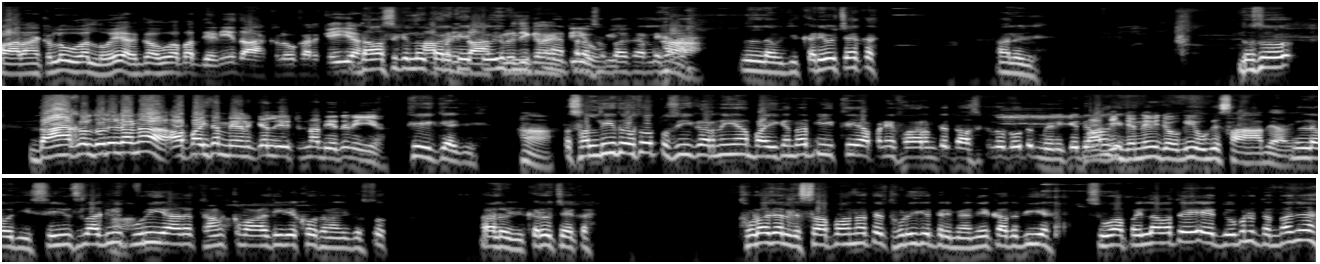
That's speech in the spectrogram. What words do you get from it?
12 ਕਿਲੋ ਆ ਲੋਹੇ ਵਰਗਾ ਉਹ ਆਪਾਂ ਦੇਣੀ 10 ਕਿਲੋ ਕਰਕੇ ਹੀ ਆ। 10 ਕਿਲੋ ਕਰਕੇ 10 ਕੋਈ ਵੀ ਭਰਾ ਹੋਊਗੀ। ਹਾਂ। ਲਓ ਜੀ ਕਰਿਓ ਚੈੱਕ ਆ ਲਓ ਜੀ। ਦੋਸਤੋ 10 ਕਿਲੋ ਦੁੱਧ ਜਿਹੜਾ ਨਾ ਆਪਾਂ ਇੱਥੇ ਮਿਣ ਕੇ ਲੀਟਰ ਨਾਲ ਦੇ ਦੇਣੀ ਆ। ਠੀਕ ਹੈ ਜੀ। ਹਾਂ। ਤਸੱਲੀ ਦੋਸਤੋ ਤੁਸੀਂ ਕਰਨੀ ਆ। ਬਾਈ ਕਹਿੰਦਾ ਵੀ ਇੱਥੇ ਆਪਣੇ ਫਾਰਮ ਤੇ 10 ਕਿਲੋ ਦੁੱਧ ਮਿਣ ਕੇ ਬਾਕੀ ਦੇਵਾਂਗੇ। ਜਿੰਨੇ ਵੀ ਜੋਗੀ ਹੋਊਗੀ ਸਾਹ ਆ ਲਓ ਜੀ ਸੀਲਸ ਲੱਗ ਵੀ। ਪੂਰੀ ਆ ਤੇ ਥਣ ਕੁਆਲਿਟੀ ਵੇਖੋ ਥਣਾ ਦੀ ਦੋਸਤੋ। ਆ ਲਓ ਜੀ ਕਰੋ ਚੈੱਕ ਥੋੜਾ ਜਿਹਾ ਲਿੱਸਾ ਪਾਉਣਾ ਤੇ ਥੋੜੀ ਜਿਹੀ ਦਰਮਿਆਨੇ ਕੱਦ ਦੀ ਆ ਸੂਆ ਪਹਿਲਾ ਵਾ ਤੇ ਇਹ ਜੋਬਨ ਦੰਦਾਂ 'ਚ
